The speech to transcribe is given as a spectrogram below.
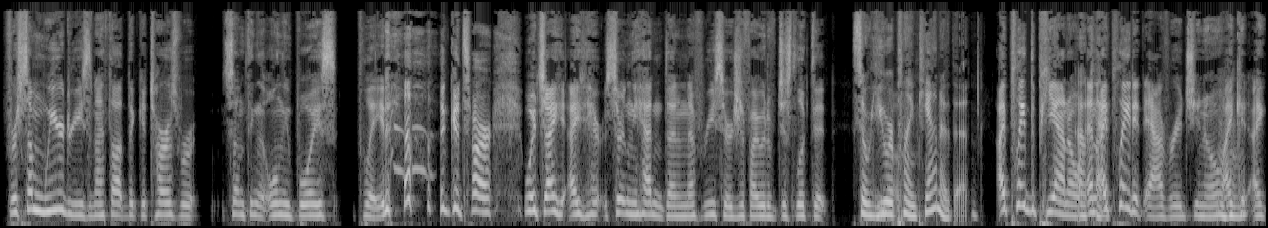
for some weird reason, I thought that guitars were something that only boys played guitar, which I, I certainly hadn't done enough research. If I would have just looked at, so you, you were know, playing piano then? I played the piano, okay. and I played it average. You know, mm-hmm. I could I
